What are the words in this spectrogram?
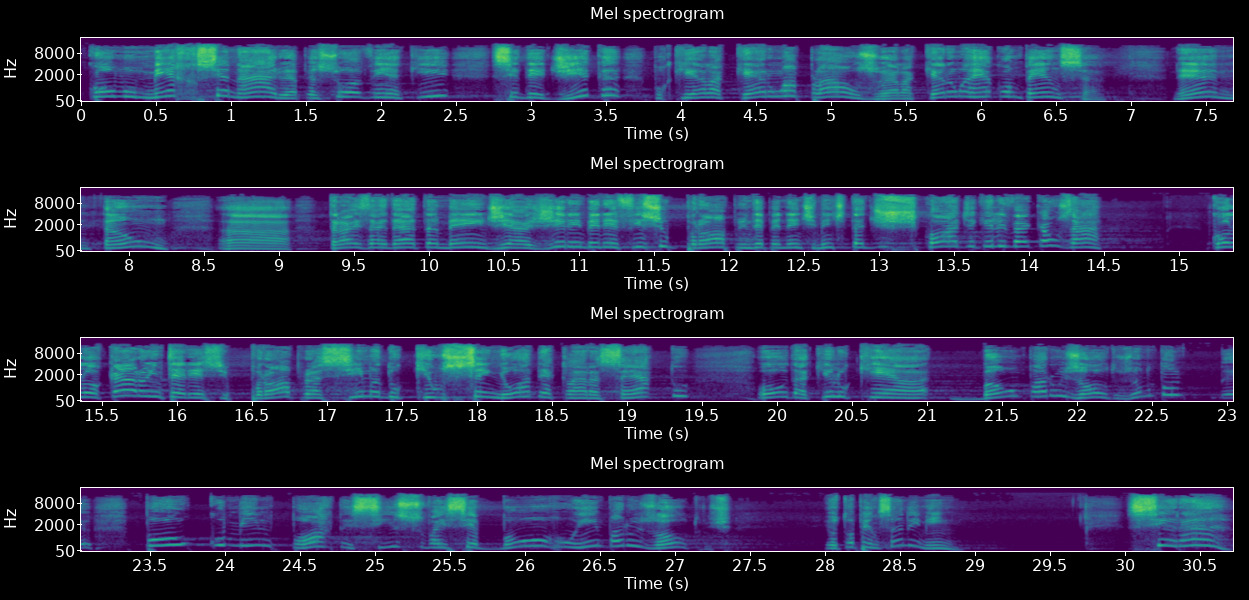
como mercenário. A pessoa vem aqui, se dedica porque ela quer um aplauso, ela quer uma recompensa. Né? Então, ah, traz a ideia também de agir em benefício próprio, independentemente da discórdia que ele vai causar. Colocar o interesse próprio acima do que o Senhor declara certo ou daquilo que é bom para os outros. Eu não tô, pouco me importa se isso vai ser bom ou ruim para os outros. Eu estou pensando em mim. Será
